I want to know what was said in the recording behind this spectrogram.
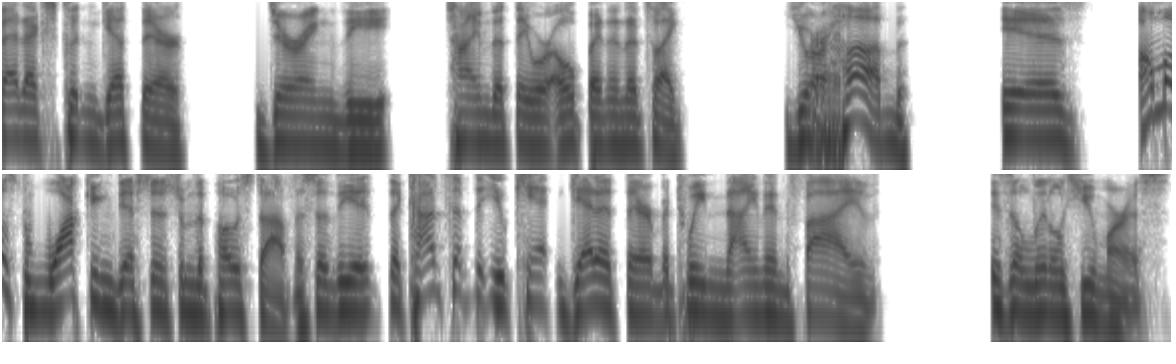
FedEx couldn't get there during the time that they were open. And it's like your Right. hub is almost walking distance from the post office. So the the concept that you can't get it there between nine and five is a little humorous.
